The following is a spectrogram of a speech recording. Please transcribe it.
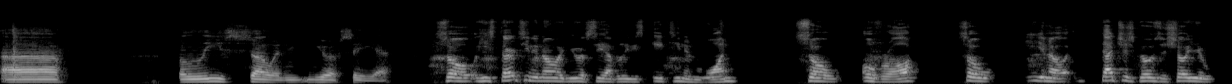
Uh, believe so in UFC. Yeah. So he's 13 and 0 in UFC. I believe he's 18 and 1. So overall, so you know, that just goes to show you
